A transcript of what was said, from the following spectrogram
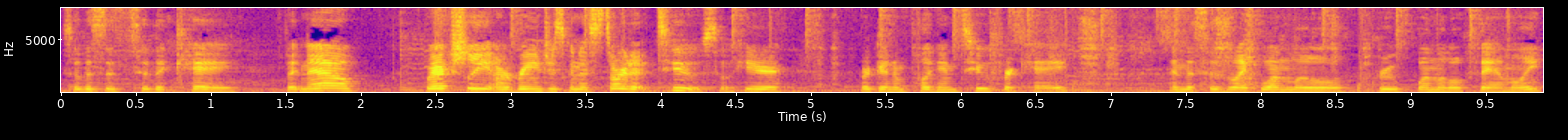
so this is to the k. But now we're actually, our range is going to start at 2. So here, we're going to plug in 2 for k. And this is like one little group, one little family.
